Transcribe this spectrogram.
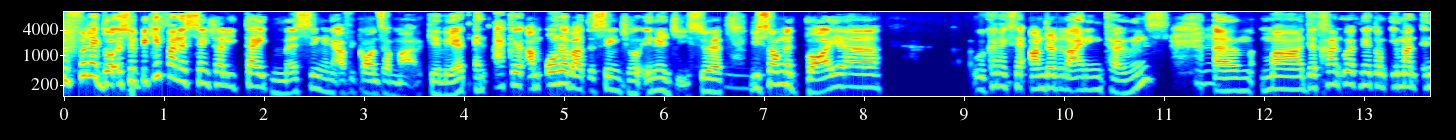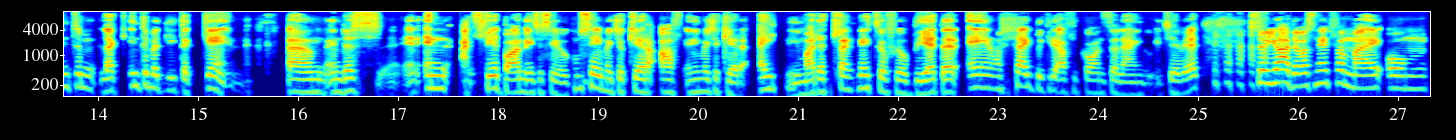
Toe voel ek daar is 'n bietjie van 'n sensualiteit missing in die Afrikaanse mark, jy weet, en ek I'm all about the sensual energy. So mm. die song het baie hoe kan ek sê underlining tones. Mm. Ehm um, maar dit gaan ook net om iemand intim like intimately te ken. Ehm um, en dis en en ek weet baie mense sê hoekom sê jy met jou klere af en nie met jou klere uit nie, maar dit klink net soveel beter en ons sê 'n bietjie die Afrikaanse language, jy weet. So ja, dit was net vir my om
